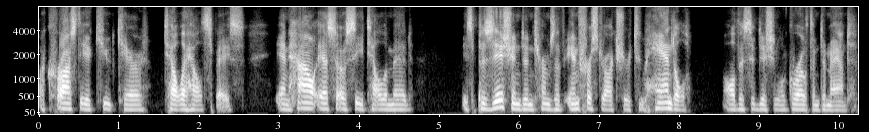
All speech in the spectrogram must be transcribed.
across the acute care telehealth space and how SOC Telemed is positioned in terms of infrastructure to handle all this additional growth and demand.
